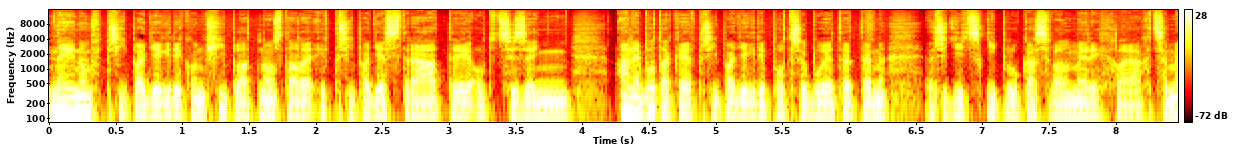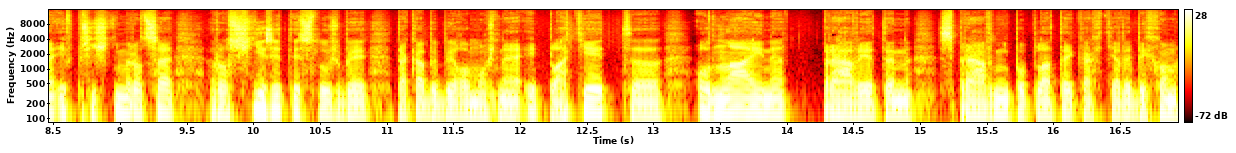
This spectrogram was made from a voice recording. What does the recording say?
nejenom v případě, kdy končí platnost, ale i v případě ztráty, odcizení, anebo také v případě, kdy potřebujete ten řidičský průkaz velmi rychle. A chceme i v příštím roce rozšířit ty služby tak, aby bylo možné i platit eh, online právě ten správní poplatek a chtěli bychom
